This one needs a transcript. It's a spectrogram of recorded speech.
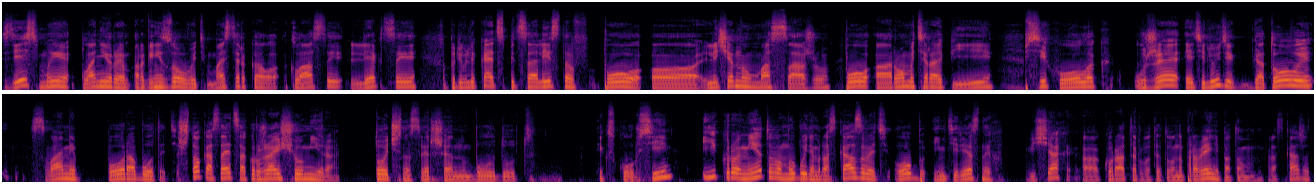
здесь мы планируем организовывать мастер-классы, лекции, привлекать специалистов по э, лечебному массажу, по ароматерапии, психолог. Уже эти люди готовы с вами поработать. Что касается окружающего мира, точно совершенно будут экскурсии. И кроме этого мы будем рассказывать об интересных вещах. А куратор вот этого направления потом расскажет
